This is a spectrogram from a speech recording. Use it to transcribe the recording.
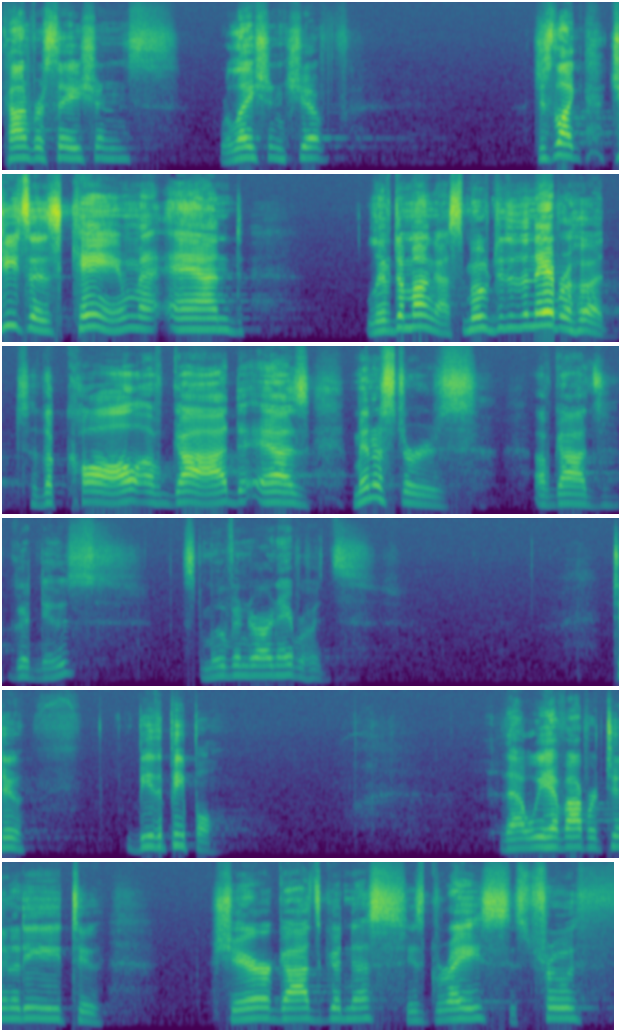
conversations, relationship. Just like Jesus came and lived among us, moved into the neighborhood, the call of God as ministers of God's good news is to move into our neighborhoods, to be the people that we have opportunity to share God's goodness, His grace, His truth,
